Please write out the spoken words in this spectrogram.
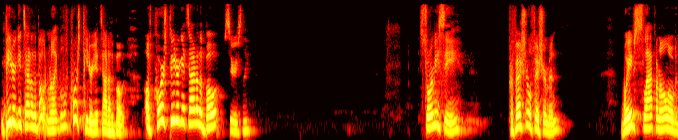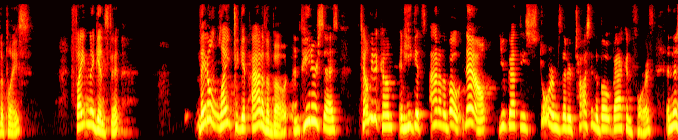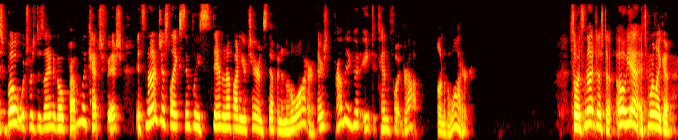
And Peter gets out of the boat. And we're like, Well, of course Peter gets out of the boat. Of course Peter gets out of the boat. Seriously. Stormy sea, professional fishermen, waves slapping all over the place, fighting against it they don't like to get out of the boat. And Peter says, Tell me to come. And he gets out of the boat. Now, you've got these storms that are tossing the boat back and forth. And this boat, which was designed to go probably catch fish, it's not just like simply standing up out of your chair and stepping into the water. There's probably a good 8 to 10 foot drop onto the water. So it's not just a, oh yeah, it's more like a,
